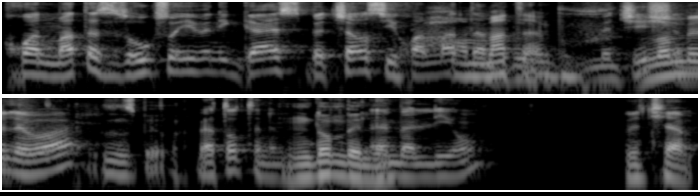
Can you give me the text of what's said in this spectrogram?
Juan Mata is ook zo een van die guys. Bij Chelsea, Juan Mata. Mata, broer. Magician. Lombele waar? Dat is een speler. Bij Tottenham. En bij Lyon. Weet je,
